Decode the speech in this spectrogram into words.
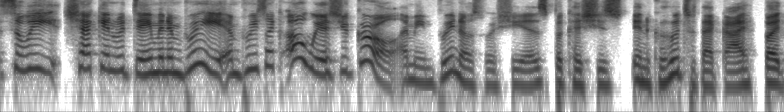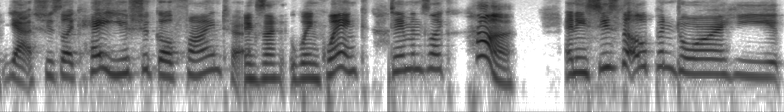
So we check in with Damon and Bree, and Bree's like, "Oh, where's your girl?" I mean, Bree knows where she is because she's in cahoots with that guy. But Yeah, she's like, hey, you should go find her. exactly, wink, wink. Damon's like, "Huh." And he sees the open door. He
